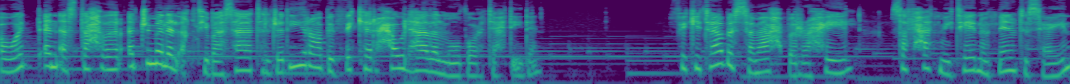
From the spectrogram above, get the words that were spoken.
أود أن أستحضر أجمل الاقتباسات الجديرة بالذكر حول هذا الموضوع تحديداً. في كتاب السماح بالرحيل صفحة 292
